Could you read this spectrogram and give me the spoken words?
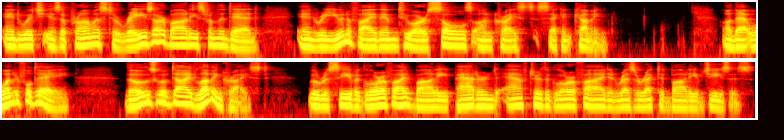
and which is a promise to raise our bodies from the dead and reunify them to our souls on Christ's second coming. On that wonderful day, those who have died loving Christ will receive a glorified body patterned after the glorified and resurrected body of Jesus.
